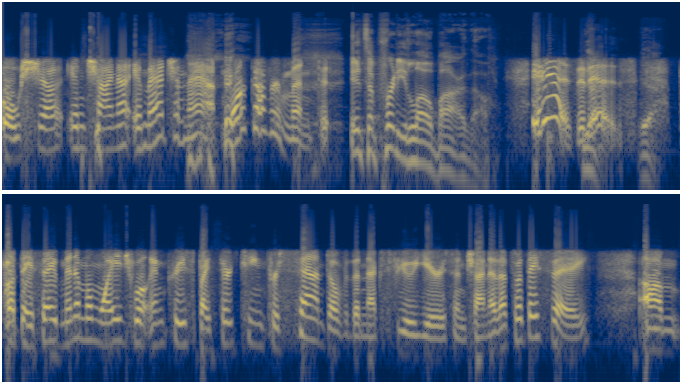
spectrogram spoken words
OSHA in China. Imagine that more government. It's a pretty low bar, though. It is. It is. Yeah, yeah. But they say minimum wage will increase by 13% over the next few years in China. That's what they say. Um,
